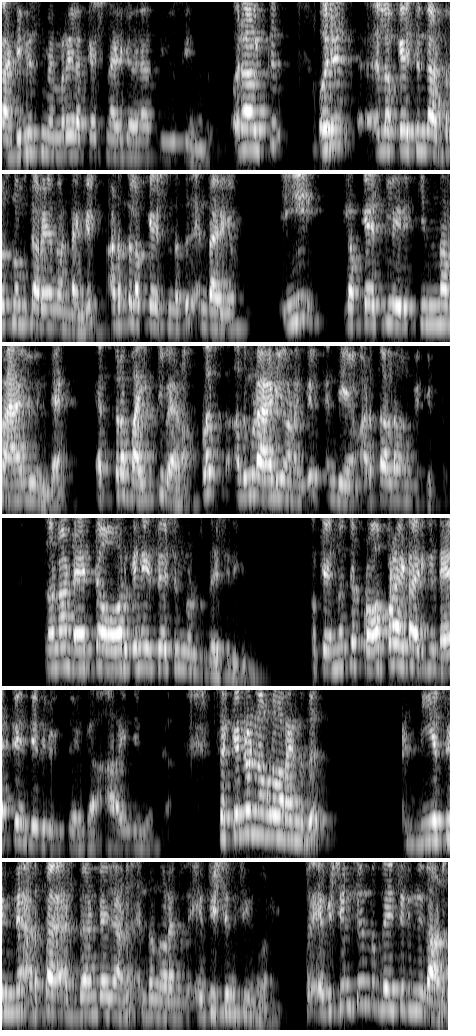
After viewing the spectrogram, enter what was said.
കണ്ടിന്യൂസ് മെമ്മറി ലൊക്കേഷൻ ആയിരിക്കും അതിനകത്ത് യൂസ് ചെയ്യുന്നത്. ഒരാൾക്ക് ഒരു ലൊക്കേഷന്റെ അഡ്രസ് നമുക്ക് അറിയുന്നുണ്ടെങ്കിൽ അടുത്ത ലൊക്കേഷന്റെ എന്തായിരിക്കും? ഈ ലൊക്കേഷനിൽ ഇരിക്കുന്ന വാല്യൂവിന്റെ എത്ര ബൈറ്റ് വേണം പ്ലസ് അതും കൂടെ ആഡ് ചെയ്യുകയാണെങ്കിൽ എന്ത് ചെയ്യും? അടുത്ത ആളുടെ നമുക്ക് കിട്ടും. അതാണ് ആ ഡേറ്റ ഓർഗനൈസേഷൻ കൊണ്ട് ഉദ്ദേശിച്ചിരിക്കുന്നത്. ഓക്കെ എന്ന് വെച്ചാൽ പ്രോപ്പർ ആയിട്ടായിരിക്കും ഡാറ്റ എന്ത് ചെയ്ത് വെക്കുക അറേഞ്ച് ചെയ്ത് വെക്കുക സെക്കൻഡ് വൺ നമ്മൾ പറയുന്നത് ഡി എസിന്റെ അടുത്ത അഡ്വാന്റേജ് ആണ് എന്തെന്ന് പറയുന്നത് എഫിഷ്യൻസി എന്ന് പറയും. സോ എഫിഷ്യൻസി കൊണ്ട് ഉദ്ദേശിച്ചിരുന്ന ഇതാണ്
